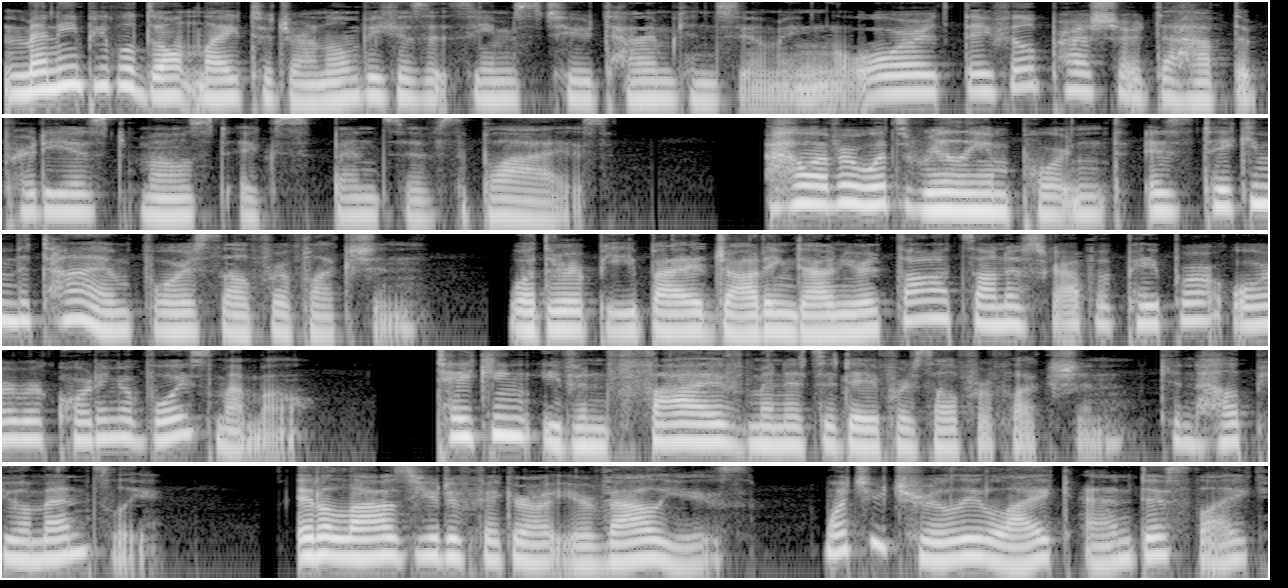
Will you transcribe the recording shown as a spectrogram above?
Many people don't like to journal because it seems too time consuming or they feel pressured to have the prettiest, most expensive supplies. However, what's really important is taking the time for self-reflection, whether it be by jotting down your thoughts on a scrap of paper or recording a voice memo. Taking even five minutes a day for self-reflection can help you immensely. It allows you to figure out your values, what you truly like and dislike,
